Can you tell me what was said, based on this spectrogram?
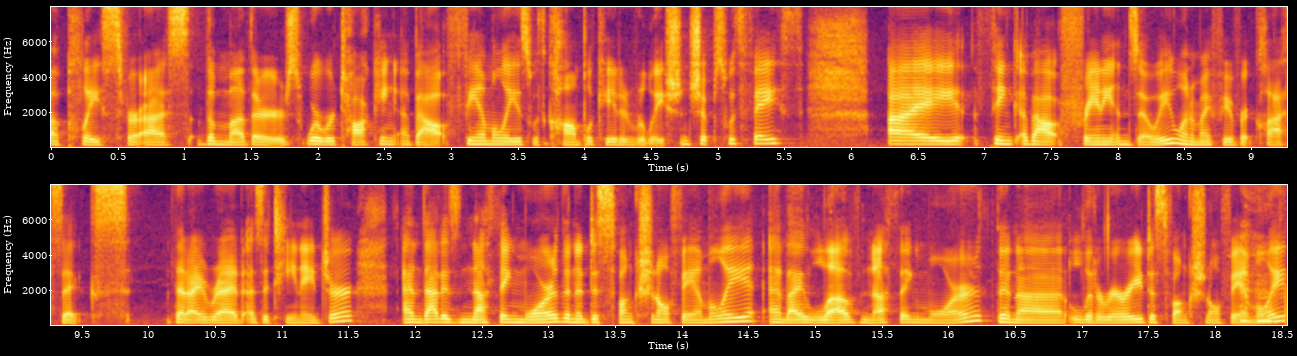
A Place for Us, The Mothers, where we're talking about families with complicated relationships with faith. I think about Franny and Zooey, one of my favorite classics that I read as a teenager, and that is nothing more than a dysfunctional family. And I love nothing more than a literary dysfunctional family.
